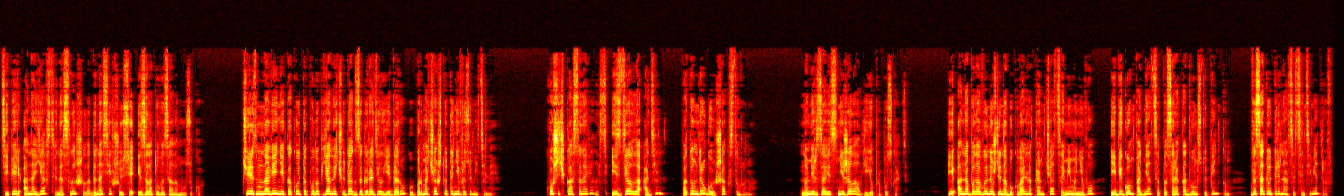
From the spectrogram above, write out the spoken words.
Теперь она явственно слышала доносившуюся из золотого зала музыку. Через мгновение какой-то полупьяный чудак загородил ей дорогу, бормоча что-то невразумительное. Кошечка остановилась и сделала один, потом другой шаг в сторону. Но мерзавец не желал ее пропускать. И она была вынуждена буквально промчаться мимо него и бегом подняться по 42 ступенькам высотой 13 сантиметров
